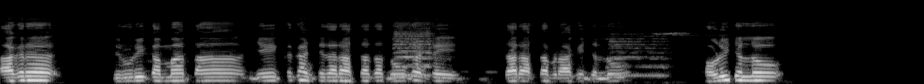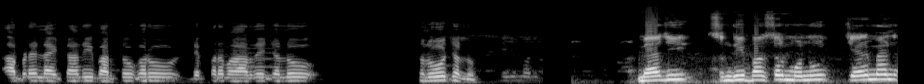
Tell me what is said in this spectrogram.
ਅਗਰ ਜ਼ਰੂਰੀ ਕੰਮ ਆ ਤਾਂ ਜੇ 1 ਘੰਟੇ ਦਾ ਰਸਤਾ ਤਾਂ 2 ਘੰਟੇ ਦਾ ਰਸਤਾ ਬਣਾ ਕੇ ਚੱਲੋ ਹੌਲੀ ਚੱਲੋ। ਆਪਣੇ ਲਾਈਟਾਂ ਦੀ ਵਰਤੋਂ ਕਰੋ, ਡਿੱਪਰ ਮਾਰਦੇ ਚੱਲੋ ਸਲੋ ਚੱਲੋ। ਮੈਂ ਜੀ Sandeep Bansal Monu chairman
